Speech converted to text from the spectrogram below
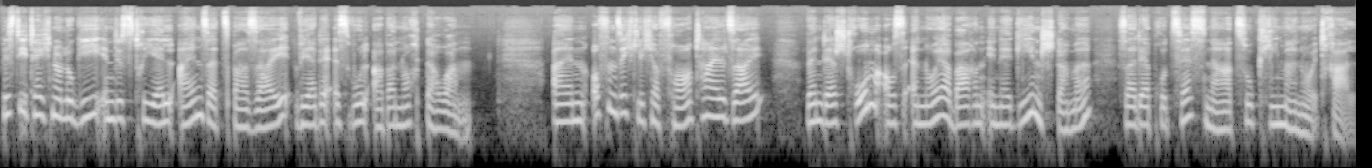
Bis die Technologie industriell einsetzbar sei, werde es wohl aber noch dauern. Ein offensichtlicher Vorteil sei, wenn der Strom aus erneuerbaren Energien stamme, sei der Prozess nahezu klimaneutral.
